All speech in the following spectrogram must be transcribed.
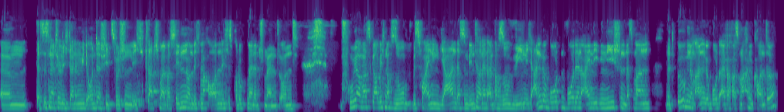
Ähm, das ist natürlich dann irgendwie der Unterschied zwischen ich klatsch mal was hin und ich mache ordentliches Produktmanagement. Und Früher war es, glaube ich, noch so, bis vor einigen Jahren, dass im Internet einfach so wenig angeboten wurde in einigen Nischen, dass man mit irgendeinem Angebot einfach was machen konnte.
